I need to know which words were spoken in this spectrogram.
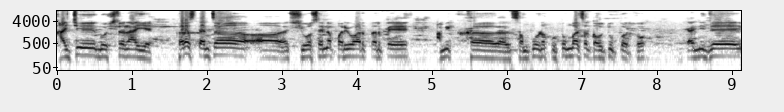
खायची गोष्ट नाही आहे खरंच त्यांचं शिवसेना परिवारतर्फे आम्ही ख संपूर्ण कुटुंबाचं कौतुक करतो. त्यांनी जे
